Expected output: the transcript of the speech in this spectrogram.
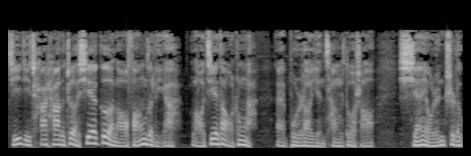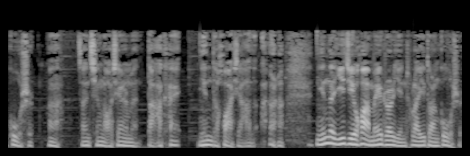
挤挤叉叉的这些个老房子里啊，老街道中啊，哎，不知道隐藏着多少鲜有人知的故事啊！咱请老先生们打开您的话匣子，您的一句话，没准引出来一段故事。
